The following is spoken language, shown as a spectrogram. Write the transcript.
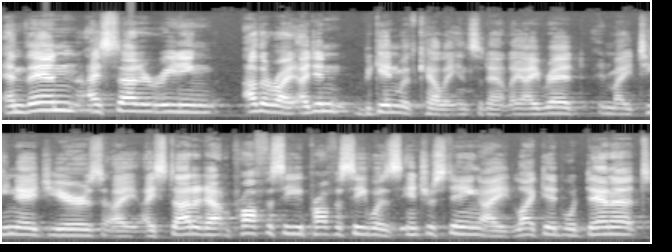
And then I started reading other writers. I didn't begin with Kelly, incidentally. I read in my teenage years, I, I started out in prophecy. Prophecy was interesting. I liked Edward Dennett.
